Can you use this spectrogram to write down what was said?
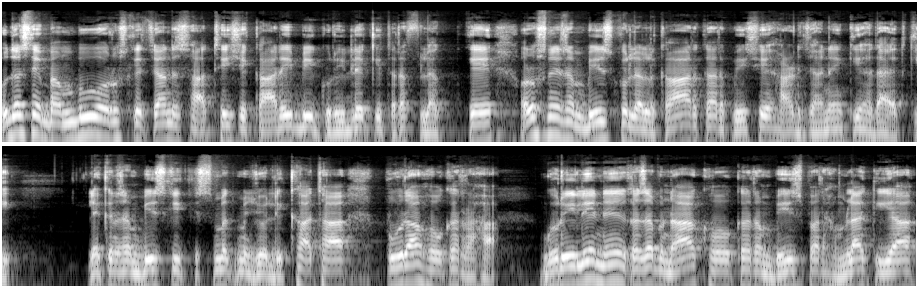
उधर से बम्बू और उसके चंद साथी शिकारी भी गुरीले की तरफ़ लग के और उसने रमबीज़ को ललकार कर पीछे हट जाने की हदायत की। लेकिन रमबीज़ की किस्मत में जो लिखा था, पूरा होकर रहा। गुरीले ने गज़बनाक होकर रमबीज़ पर हमला किया।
